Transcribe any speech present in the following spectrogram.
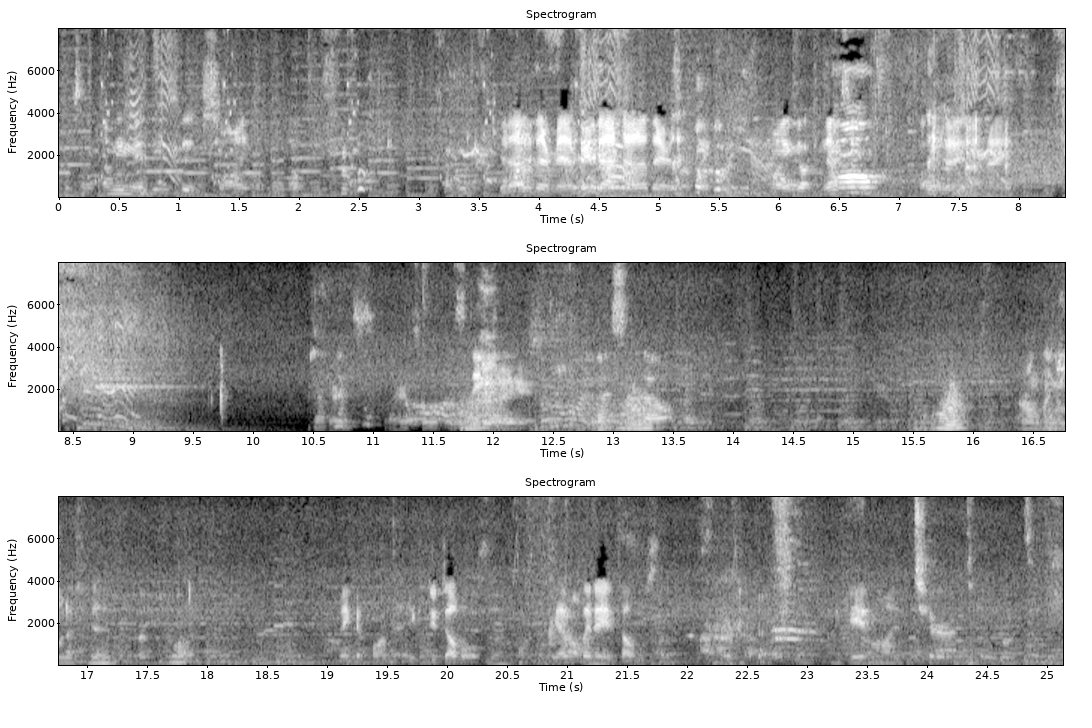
percent. I mean, maybe you could Shine and then up Get out of there, man. Big dash out of there or something. Oh my god, next Oh! Okay, nice. That hurts. That hurts a little bit. Stage right here. Can I down? Mm-hmm. I don't think I'm gonna fit, but. Make it for me. You can do doubles. We haven't played any doubles today. I gave my chair to a routine.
